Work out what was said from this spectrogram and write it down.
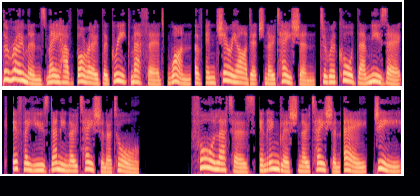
The Romans may have borrowed the Greek method 1 of enchiriadic notation to record their music, if they used any notation at all. Four letters in English notation A, G,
